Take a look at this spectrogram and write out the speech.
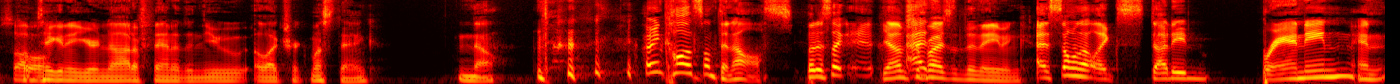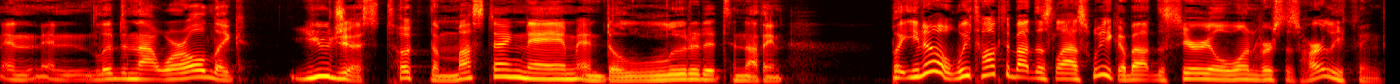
So I'm taking it you're not a fan of the new electric Mustang. no. I mean, call it something else. But it's like, Yeah, I'm as- surprised at the naming. as someone that like studied branding and and and lived in that world, like you just took the Mustang name and diluted it to nothing. But you know, we talked about this last week about the Serial One versus Harley thing.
